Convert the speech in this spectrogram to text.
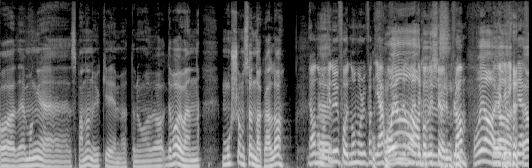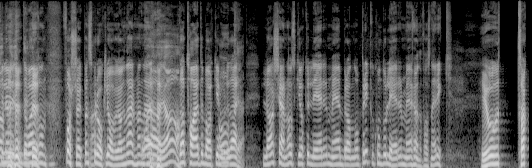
og det er mange spennende uker i møte nå. Det var jo en morsom søndag kveld, da. Ja, nå må ikke du få nå må du, for Jeg har oh, ja, en det som heter kjøreplan. Oh, ja, det er veldig viktig. Jeg skulle, liksom, det var en sånn forsøk på en språklig overgang der, men oh, da tar jeg tilbake roret okay. der. Lars Kjernås, gratulerer med brannopprykk og kondolerer med Hønefoss-nedrykk. Jo, takk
